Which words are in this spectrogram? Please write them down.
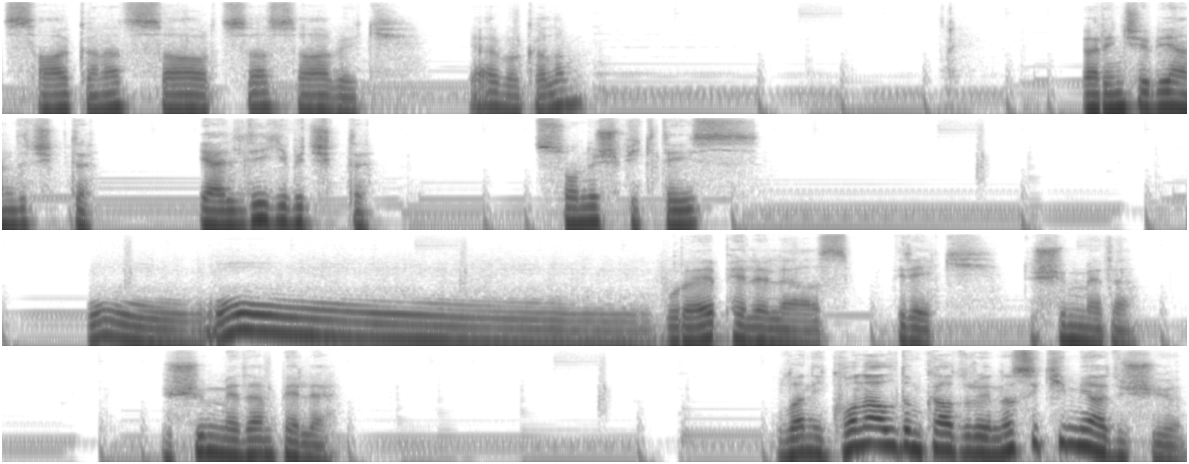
Sağ kanat, sağ orta saha, sağ bek. Gel bakalım. Garinçe bir anda çıktı. Geldiği gibi çıktı. Son 3 pikteyiz. Oo. Buraya Pele lazım. Direkt. Düşünmeden. Düşünmeden Pele. Ulan ikon aldım kadroya. Nasıl kimya düşüyor?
